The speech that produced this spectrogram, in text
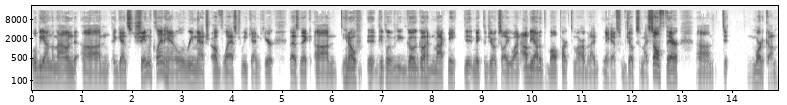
will be on the mound um, against Shane McClanahan, a little rematch of last weekend here. Vesnick, um, you know, eh, people go go ahead and mock me, make the jokes all you want. I'll be out at the ballpark tomorrow, but I may have some jokes of myself there. Um, more to come.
